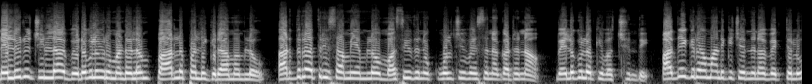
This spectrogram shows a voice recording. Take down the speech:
నెల్లూరు జిల్లా విడవలూరు మండలం పార్లపల్లి గ్రామంలో అర్ధరాత్రి సమయంలో మసీదును కూల్చివేసిన ఘటన వెలుగులోకి వచ్చింది. అదే గ్రామానికి చెందిన వ్యక్తులు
